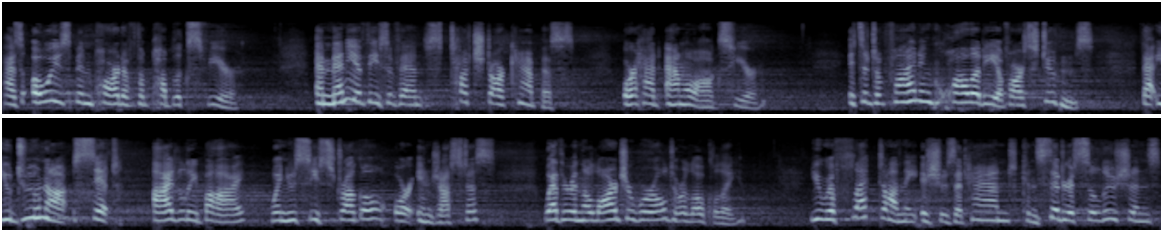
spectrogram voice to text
has always been part of the public sphere, and many of these events touched our campus or had analogs here. It's a defining quality of our students that you do not sit idly by when you see struggle or injustice, whether in the larger world or locally. You reflect on the issues at hand, consider solutions,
